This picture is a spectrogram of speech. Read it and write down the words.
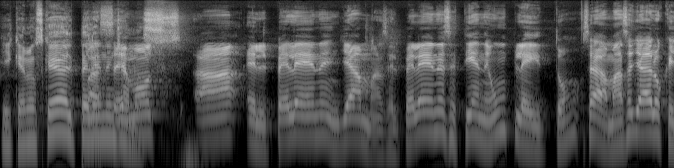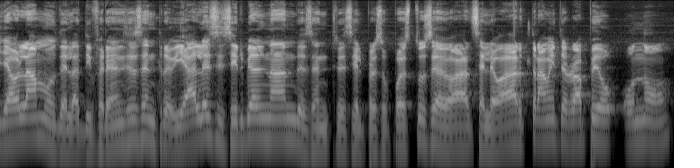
¿Y qué nos queda? El PLN en llamas. a el PLN en llamas. El PLN se tiene un pleito, o sea, más allá de lo que ya hablamos de las diferencias entre Viales y Silvia Hernández, entre si el presupuesto se, va, se le va a dar trámite rápido o no,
